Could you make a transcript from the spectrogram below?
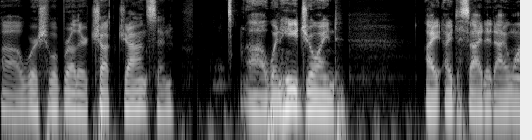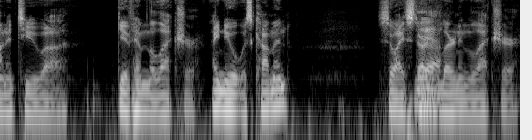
uh, worshipful brother Chuck Johnson, uh, when he joined, I, I decided I wanted to uh, give him the lecture. I knew it was coming, so I started Yeah. learning the lecture,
